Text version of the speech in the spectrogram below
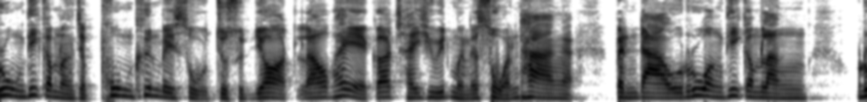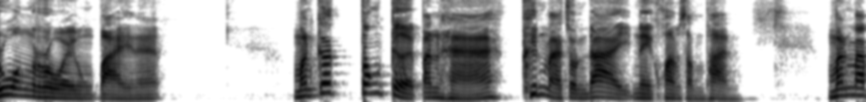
รุ่งที่กำลังจะพุ่งขึ้นไปสู่จุดสุดยอด แล้วพระเอกก็ใช้ชีวิตเหมือนสวนทางอะ่ะเป็นดาวร่วงที่กำลังร่วงโรยลงไปนะมันก็ต้องเกิดปัญหาขึ้นมาจนได้ในความสัมพันธ์ มันมา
